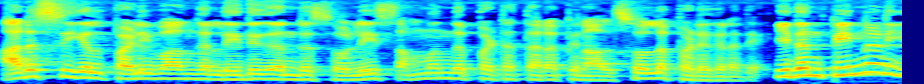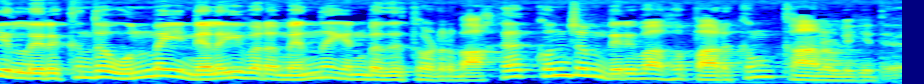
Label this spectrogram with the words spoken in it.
அரசியல் பழிவாங்கல் இது என்று சொல்லி சம்பந்தப்பட்ட தரப்பினால் சொல்லப்படுகிறது. இதன் பின்னணியில் இருக்கின்ற உண்மை நிலைவரம் என்ன என்பது தொடர்பாக கொஞ்சம் விரிவாக பார்க்கும் காணொளி இது.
